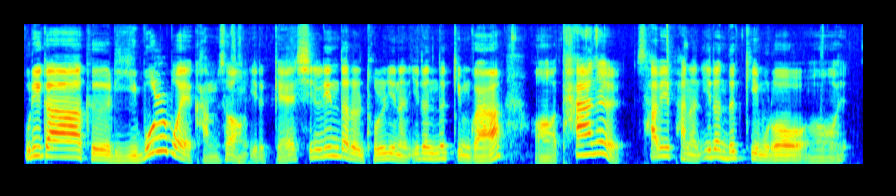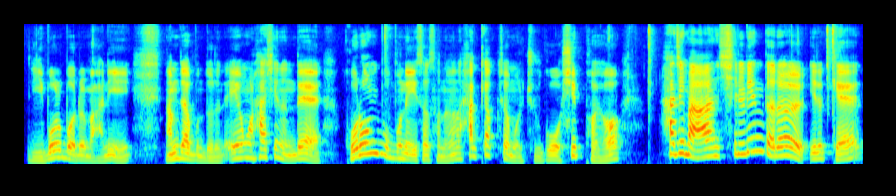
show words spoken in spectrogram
우리가 그 리볼버의 감성 이렇게 실린더를 돌리는 이런 느낌과 어, 탄을 삽입하는 이런 느낌으로 어, 리볼버를 많이 남자분들은 애용을 하시는데 그런 부분에 있어서는 합격점을 주고 싶어요. 하지만 실린더를 이렇게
